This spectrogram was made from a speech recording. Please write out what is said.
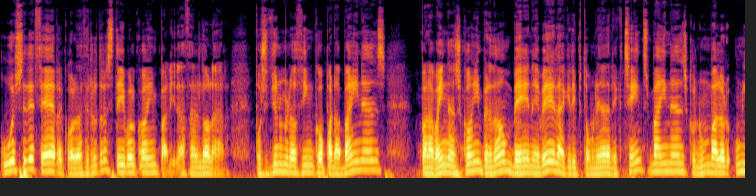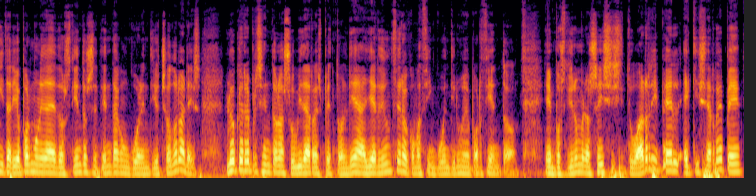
USDC, recordad es otra stablecoin paridad al dólar. Posición número 5 para Binance, para Binance Coin, perdón, BNB, la criptomoneda del exchange Binance, con un valor unitario por moneda de 270,48 dólares, lo que representa una subida respecto al día de ayer de un 0,59%. En posición número 6 se sitúa Ripple XRP,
